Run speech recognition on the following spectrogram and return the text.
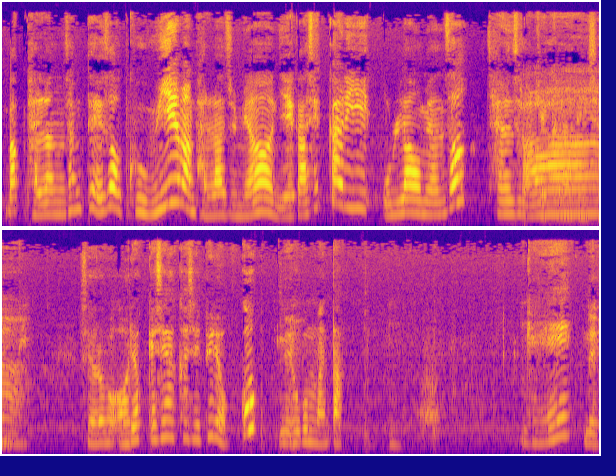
막 발라놓은 상태에서 그 위에만 발라주면 얘가 색깔이 올라오면서 자연스럽게 아. 그라데이션 돼. 그래서 여러분 어렵게 생각하실 필요 없고 네. 요것만 딱 이렇게 네.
